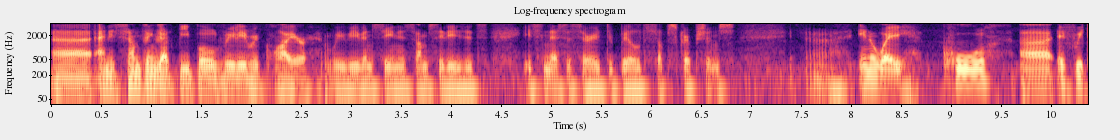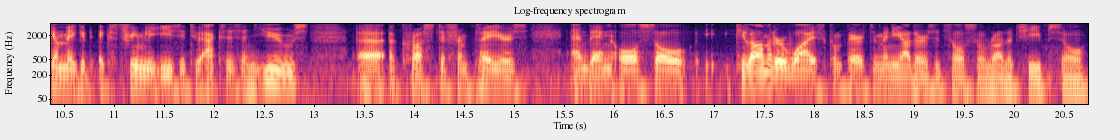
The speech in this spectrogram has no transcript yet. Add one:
Uh, and it's something that people really require. We've even seen in some cities it's it's necessary to build subscriptions. Uh, in a way, cool uh, if we can make it extremely easy to access and use uh, across different players, and then also kilometer wise compared to many others, it's also rather cheap. So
